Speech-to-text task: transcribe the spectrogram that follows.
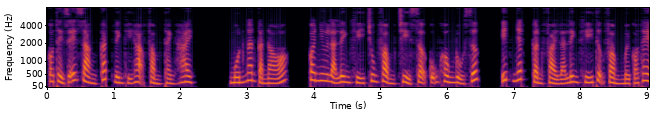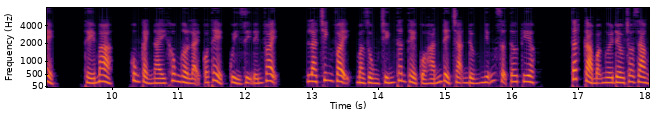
có thể dễ dàng cắt linh khí hạ phẩm thành hai. Muốn ngăn cản nó, coi như là linh khí trung phẩm chỉ sợ cũng không đủ sức, ít nhất cần phải là linh khí thượng phẩm mới có thể. Thế mà, khung cảnh này không ngờ lại có thể quỷ dị đến vậy. Là Trinh vậy mà dùng chính thân thể của hắn để chặn đứng những sợi tơ kia. Tất cả mọi người đều cho rằng,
